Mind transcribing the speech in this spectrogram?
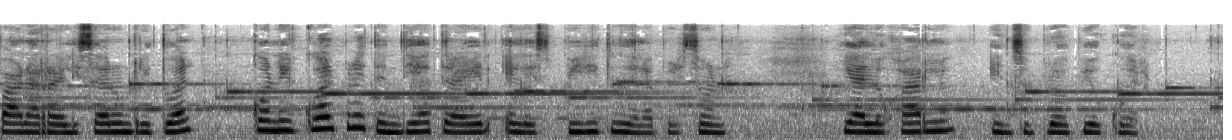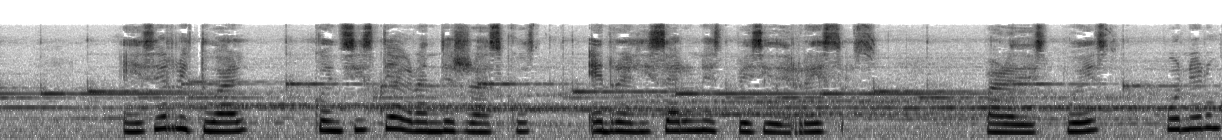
para realizar un ritual con el cual pretendía traer el espíritu de la persona y alojarlo en su propio cuerpo. Ese ritual consiste a grandes rasgos en realizar una especie de rezos, para después poner un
